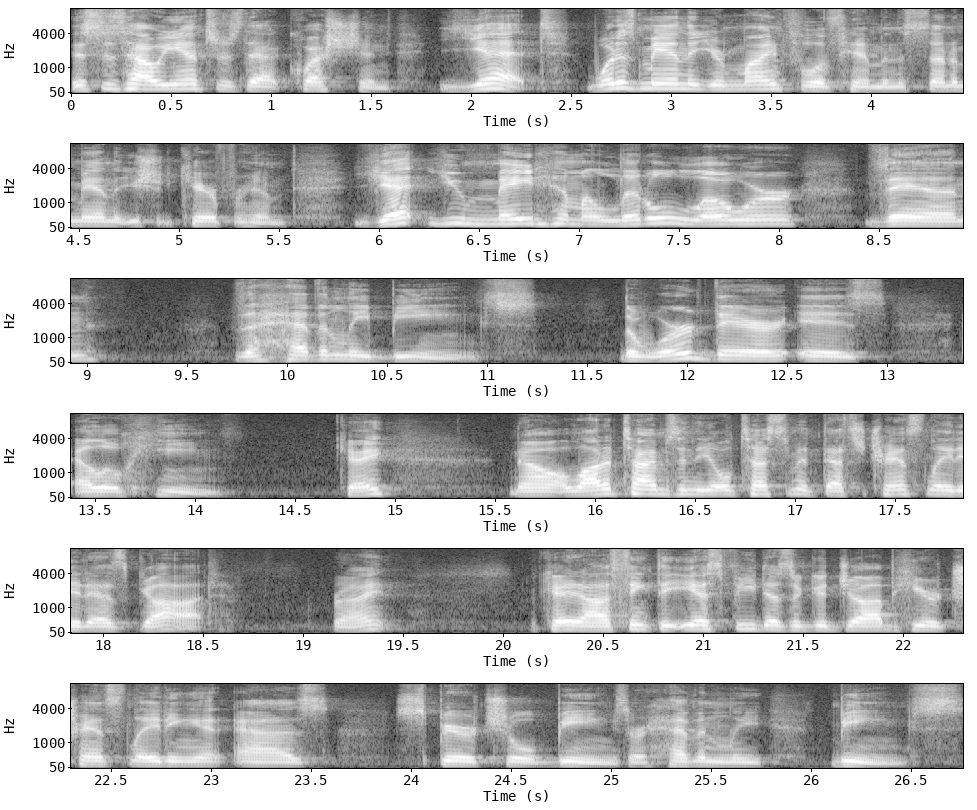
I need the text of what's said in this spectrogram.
This is how he answers that question. Yet, what is man that you're mindful of him, and the Son of Man that you should care for him? Yet you made him a little lower than the heavenly beings. The word there is Elohim. Okay? Now, a lot of times in the Old Testament, that's translated as God, right? Okay, I think the ESV does a good job here translating it as spiritual beings or heavenly beings.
